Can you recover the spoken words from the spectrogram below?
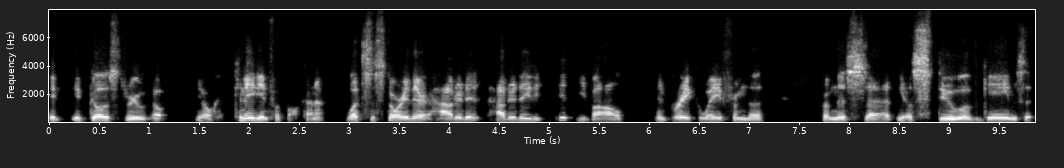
it it goes through oh, you know Canadian football kind of what's the story there? How did it how did it, it evolve and break away from the from this uh, you know stew of games that,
